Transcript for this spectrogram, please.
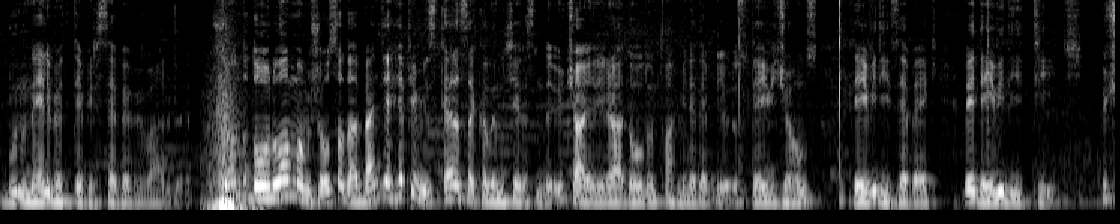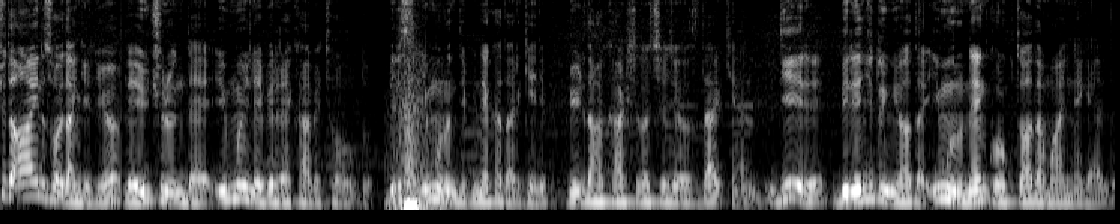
Bunun elbette bir sebebi vardı. Anda doğrulanmamış olsa da bence hepimiz Karasakal'ın içerisinde 3 ayrı irade olduğunu tahmin edebiliyoruz. Davy Jones, David E. Zebek ve David E. Teach. Üçü de aynı soydan geliyor ve üçünün de Immu ile bir rekabeti oldu. Birisi Immu'nun dibine kadar gelip bir daha karşılaşacağız derken diğeri birinci dünyada Immu'nun en korktuğu adam haline geldi.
